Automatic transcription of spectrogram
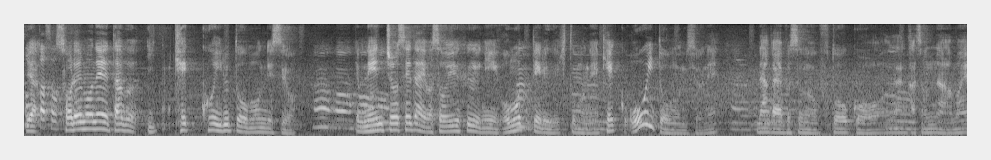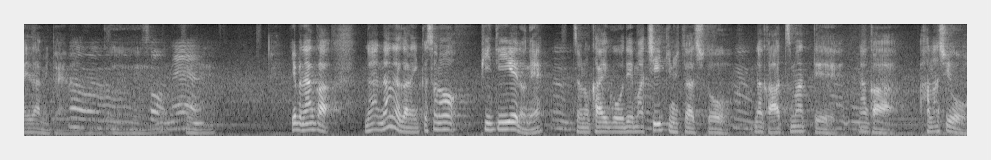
いやそっかそれもね多分い結構いると思うんですよ。うんうんうんでも年長世代はそういうふうに思ってる人もね、うん。結構多いと思うんですよね。なるほどなんかやっぱその不登校、なんかそんな甘えだみたいな。うんうんうん。そうね。ん。やっぱなんかななんだかな一回その PTA のね、うん。その会合で、まあ、地域の人たちとうん。なんか集まって、うんうん。なんか話をうん。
